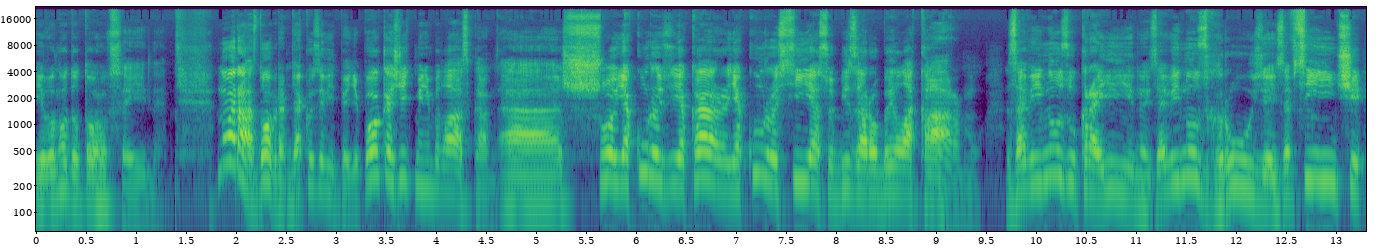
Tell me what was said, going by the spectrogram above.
І воно до того все йде. Ну, раз, добре, дякую за відповіді. Покажіть мені, будь ласка, е, що, яку, яка, яку Росія собі заробила карму? За війну з Україною, за війну з Грузією, за всі інші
